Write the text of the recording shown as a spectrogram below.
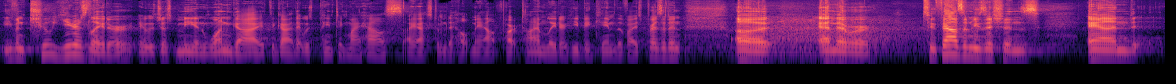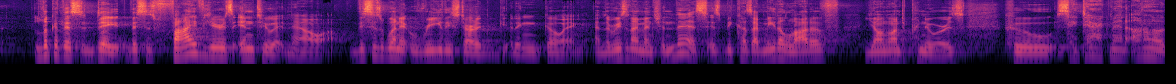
even two years later, it was just me and one guy, the guy that was painting my house. I asked him to help me out part time. Later, he became the vice president. Uh, and there were 2,000 musicians. And look at this date. This is five years into it now. This is when it really started getting going. And the reason I mention this is because I meet a lot of young entrepreneurs who say, Derek, man, I don't know,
